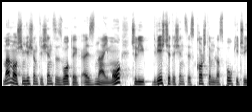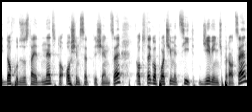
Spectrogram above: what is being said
mamy 80 tysięcy złotych e, z najmu, czyli 200 tysięcy z kosztem dla spółki, czyli dochód zostaje netto 800 tysięcy, od tego płacimy CIT 9%,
